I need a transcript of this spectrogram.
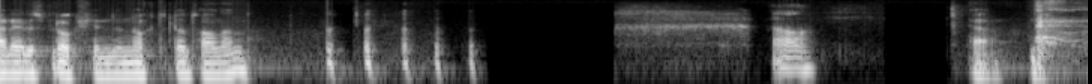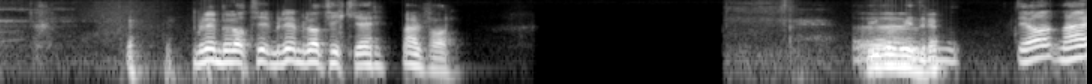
er dere språkkyndige nok til å ta den? Ja. Ja. Det blir en bra, blir en bra tikker, i hvert fall. Vi går videre. Uh, Ja, nei,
